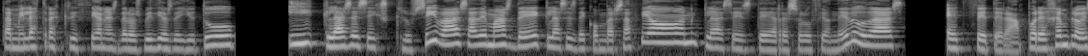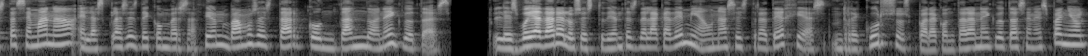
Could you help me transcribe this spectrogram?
también las transcripciones de los vídeos de YouTube y clases exclusivas, además de clases de conversación, clases de resolución de dudas, etc. Por ejemplo, esta semana en las clases de conversación vamos a estar contando anécdotas. Les voy a dar a los estudiantes de la academia unas estrategias, recursos para contar anécdotas en español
